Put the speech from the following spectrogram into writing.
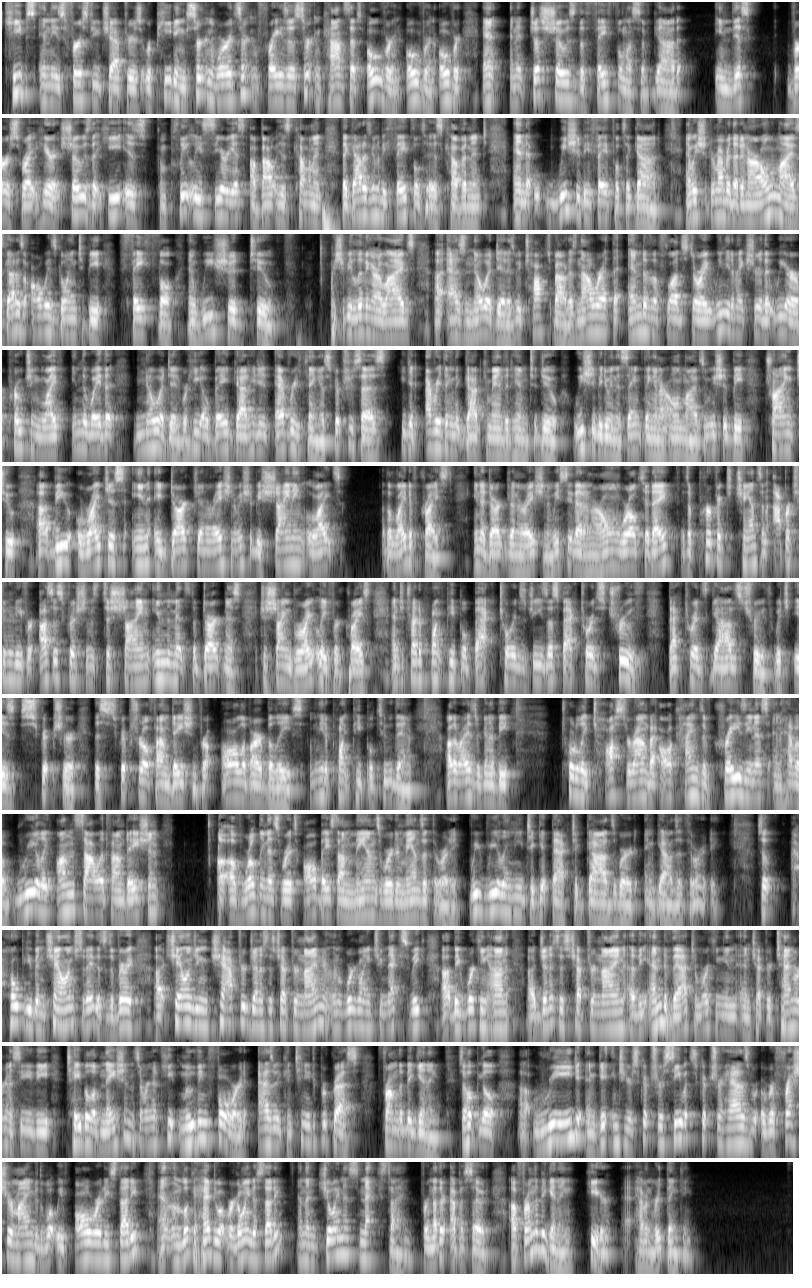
keeps in these first few chapters repeating certain words, certain phrases, certain concepts over and over and over. And, and it just shows the faithfulness of God in this verse right here. It shows that he is completely serious about his covenant, that God is going to be faithful to his covenant, and that we should be faithful to God. And we should remember that in our own lives, God is always going to be faithful, and we should too. We should be living our lives uh, as Noah did, as we've talked about. As now we're at the end of the flood story, we need to make sure that we are approaching life in the way that Noah did, where he obeyed God. He did everything, as scripture says, he did everything that God commanded him to do. We should be doing the same thing in our own lives, and we should be trying to uh, be righteous in a dark generation. We should be shining lights the light of Christ in a dark generation. And we see that in our own world today. It's a perfect chance and opportunity for us as Christians to shine in the midst of darkness, to shine brightly for Christ, and to try to point people back towards Jesus, back towards truth, back towards God's truth, which is scripture, the scriptural foundation for all of our beliefs. And we need to point people to that. Otherwise, they're going to be totally tossed around by all kinds of craziness and have a really unsolid foundation of worldliness where it's all based on man's word and man's authority. We really need to get back to God's word and God's authority. So I hope you've been challenged today. This is a very uh, challenging chapter, Genesis chapter 9, and we're going to next week uh, be working on uh, Genesis chapter 9, uh, the end of that, and working in, in chapter 10. We're going to see the table of nations, and we're going to keep moving forward as we continue to progress from the beginning. So I hope you'll uh, read and get into your scripture, see what scripture has, re- refresh your mind with what we've already studied, and, and look ahead to what we're going to study, and then join us next time for another episode of From the Beginning here at Heavenward Thinking.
